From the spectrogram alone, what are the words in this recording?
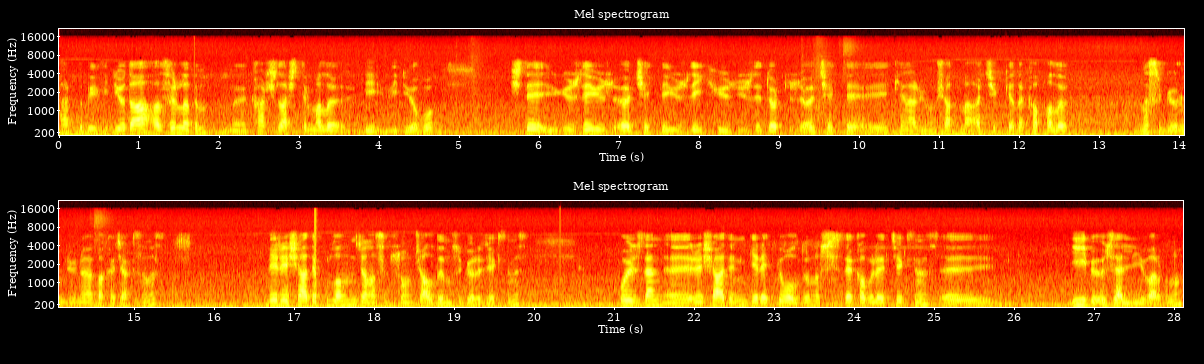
farklı bir video daha hazırladım. E, karşılaştırmalı bir video bu. İşte %100 ölçekte, %200, %400 ölçekte e, kenar yumuşatma açık ya da kapalı nasıl göründüğüne bakacaksınız. Ve reşade kullanınca nasıl bir sonuç aldığımızı göreceksiniz. O yüzden e, reşadenin gerekli olduğunu siz de kabul edeceksiniz. E, iyi bir özelliği var bunun.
